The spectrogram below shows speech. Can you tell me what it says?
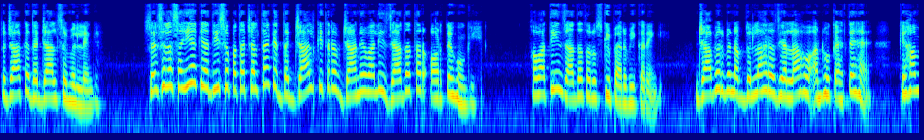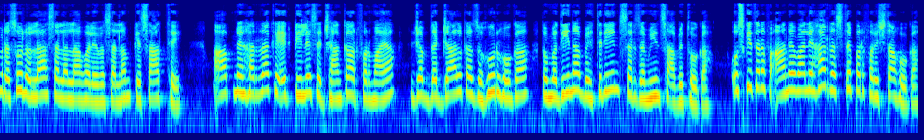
تو جا کے دجال سے مل لیں گے۔ سلسلہ صحیح ہے کہ حدیث سے پتہ چلتا ہے کہ دجال کی طرف جانے والی زیادہ تر عورتیں ہوں گی۔ خواتین زیادہ تر اس کی پیروی کریں گی۔ جابر بن عبد اللہ رضی اللہ عنہ کہتے ہیں کہ ہم رسول اللہ صلی اللہ علیہ وسلم کے ساتھ تھے۔ آپ نے ہررا کے ایک ٹیلے سے جھانکا اور فرمایا، جب دجال کا ظہور ہوگا تو مدینہ بہترین سرزمین ثابت ہوگا۔ اس کی طرف آنے والے ہر رستے پر فرشتہ ہوگا۔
